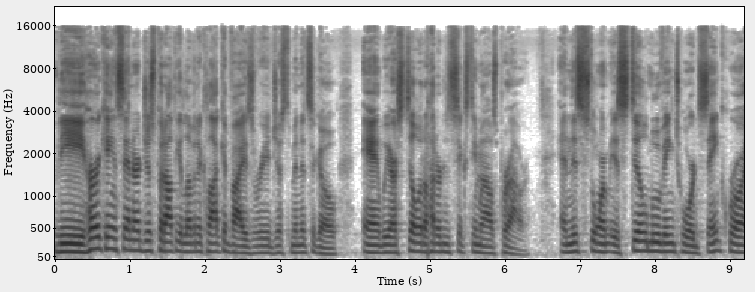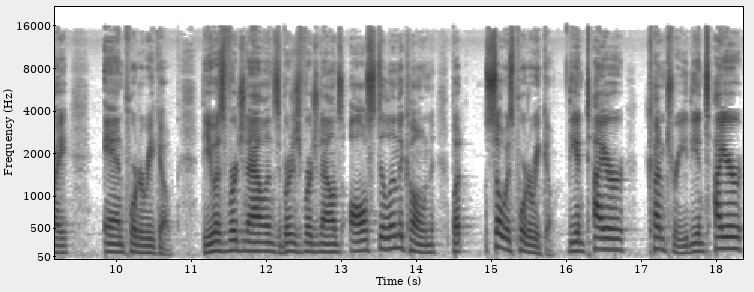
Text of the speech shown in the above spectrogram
The Hurricane Center just put out the 11 o'clock advisory just minutes ago, and we are still at 160 miles per hour. And this storm is still moving towards St. Croix and Puerto Rico. The U.S. Virgin Islands, the British Virgin Islands, all still in the cone, but so is Puerto Rico. The entire country, the entire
